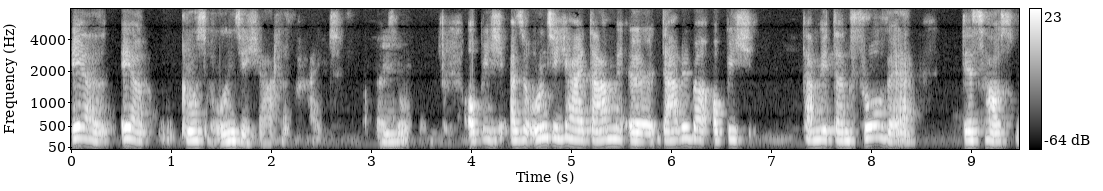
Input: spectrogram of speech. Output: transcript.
eher, eher große Unsicherheit. Also, mhm. ob ich, also Unsicherheit damit, äh, darüber, ob ich damit dann froh wäre, das Haus,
